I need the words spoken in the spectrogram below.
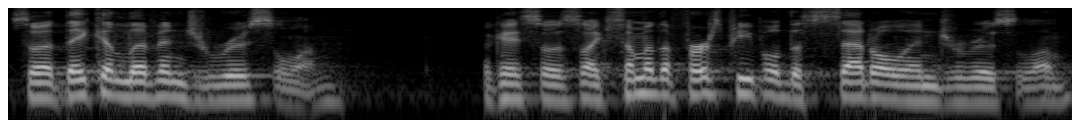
so that they could live in Jerusalem. Okay, so it's like some of the first people to settle in Jerusalem.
